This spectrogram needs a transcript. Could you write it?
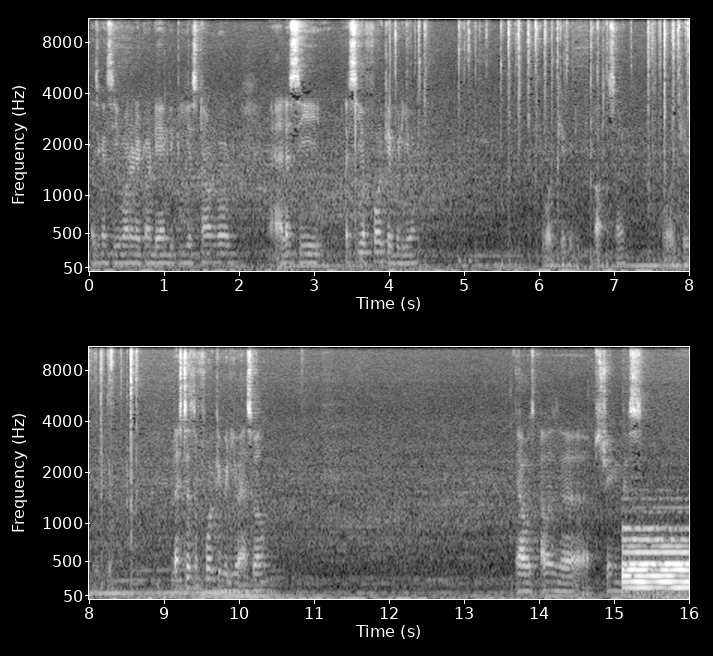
As you can see, 120 Mbps download, and let's see let's see a 4K video. 4K video. Oh, sorry, 4K video. Let's test the 4K video as well. Yeah, I was I was uh, streaming this.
